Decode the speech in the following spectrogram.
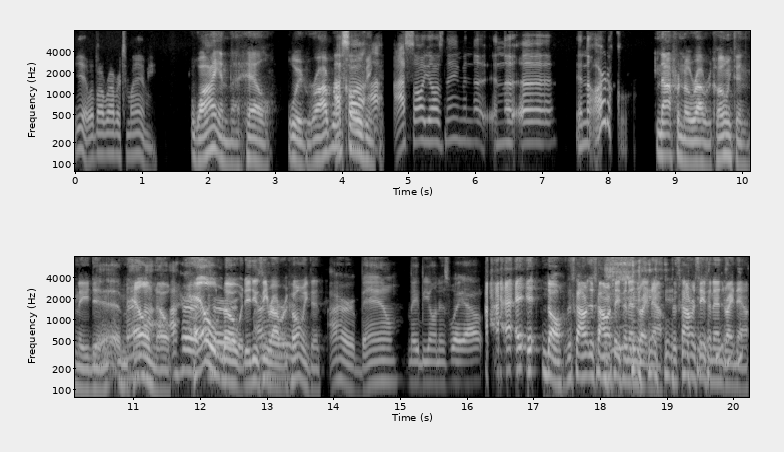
Yeah, what about Robert to Miami? Why in the hell would Robert I saw Covington I, I saw y'all's name in the in the uh in the article. not for no Robert Covington? No, you didn't. Yeah, man, hell I- no. I heard- I hell heard- no. Did you I see Robert Covington? I heard Bam maybe on his way out. I, I, it, no, this con- this conversation ends right now. This conversation ends right now.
